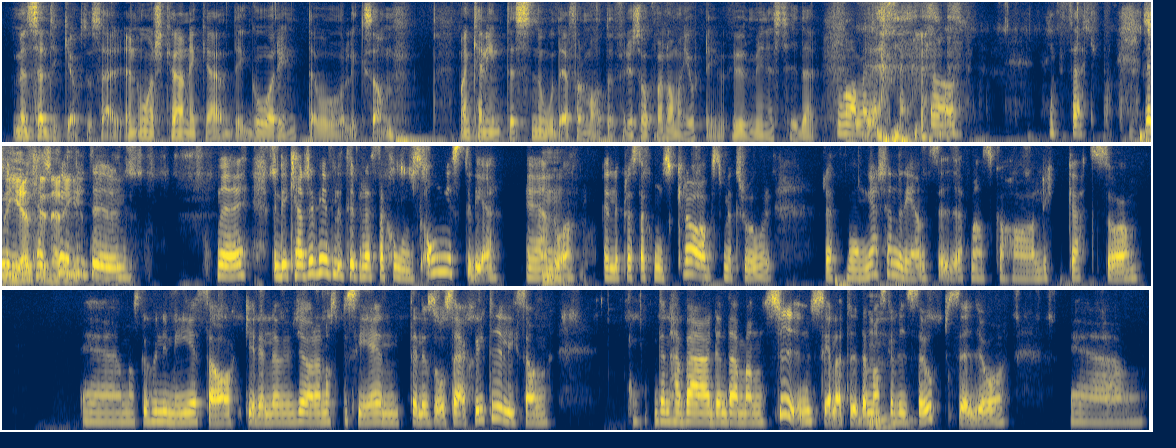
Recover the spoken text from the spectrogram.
men sen tycker jag också så här, en årskrönika det går inte att liksom man kan inte sno det formatet för i så fall har man gjort det i urminnes tider. Ja, men exakt. Ja. Exakt. Nej, men egentligen det är det inget lite, Nej, men det kanske finns lite prestationsångest i det eh, ändå. Mm. Eller prestationskrav som jag tror rätt många känner igen sig i. Att man ska ha lyckats och eh, man ska hunnit med saker eller göra något speciellt eller så. Särskilt i liksom den här världen där man syns hela tiden. Man ska Mm. visa upp sig och, eh,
